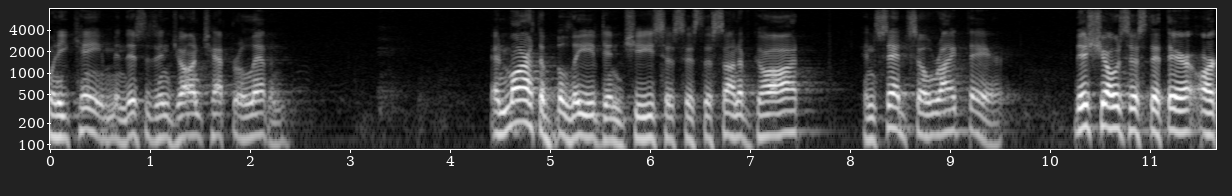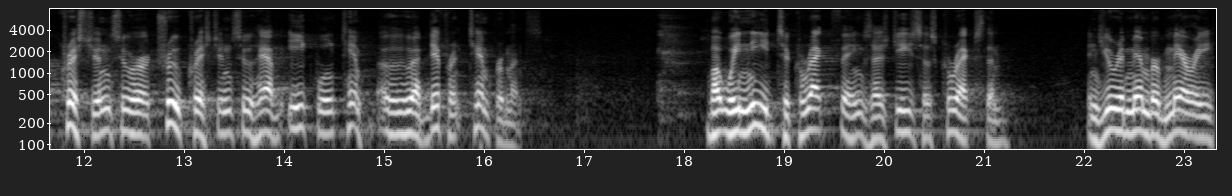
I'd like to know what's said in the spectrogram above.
when he came. And this is in John chapter 11. And Martha believed in Jesus as the Son of God and said so right there. This shows us that there are Christians who are true Christians who have equal temp- uh, who have different temperaments. But we need to correct things as Jesus corrects them. And you remember Mary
